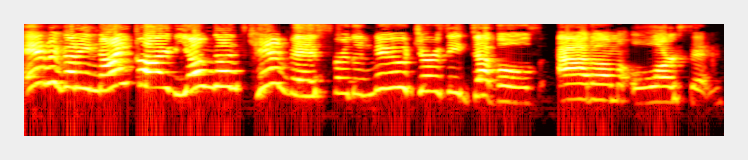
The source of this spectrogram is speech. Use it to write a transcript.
And we've got a 9-5 Young Guns canvas for the New Jersey Devils, Adam Larsson.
